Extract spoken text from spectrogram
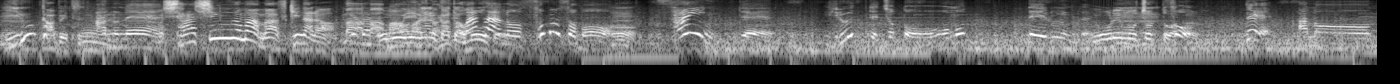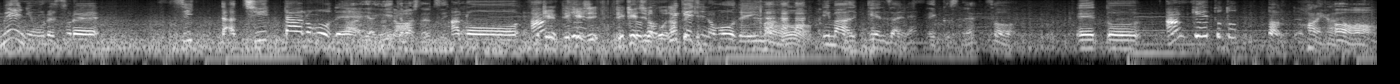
いるか別に。あのね。写真がまあまあ好きなら思い出になるかとは思うけど。まずあのそもそもサインっているってちょっと思ってるんだよ俺もちょっとわかるであのー、メイに俺それツイッターチーターの方であいや言えてましたよツイッターあのー、ペケアンケペケジペケジの方だそうそうペケジ。の方で今うん今現在ね。X ね。そう。えっ、とアンケート取ったんだよ。はいは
